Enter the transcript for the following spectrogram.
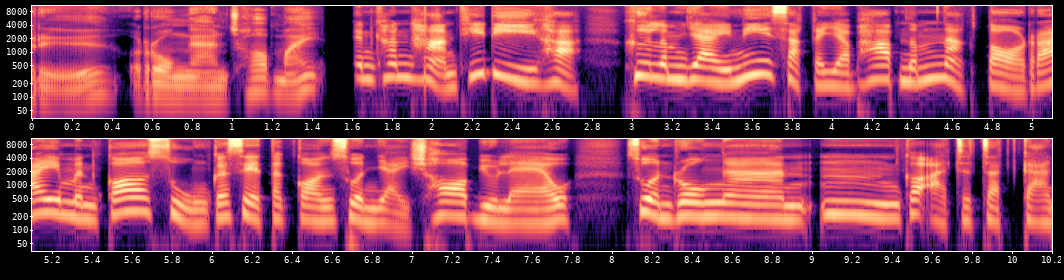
หรือโรงงานชอบไหม เป็นคำถามที่ดีค่ะ คือลำไยนี่ศักยภาพน้ำหนักต่อไร่มันก็สูงเกษตรกรส่วนใหญ่ชอบอยู่แล้ว ส่วนโรงงาน อืม ก็อาจจะจัดการ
